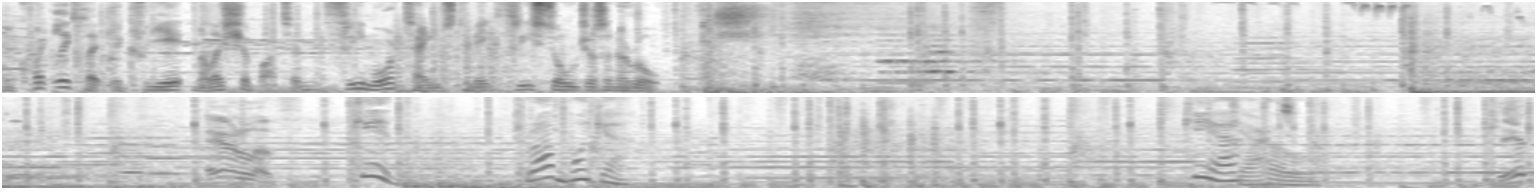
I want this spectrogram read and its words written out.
and quickly click the Create Militia button three more times to make three soldiers in a row. Erlov. Kid. Rabuga. Kia. Tau. Kid?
